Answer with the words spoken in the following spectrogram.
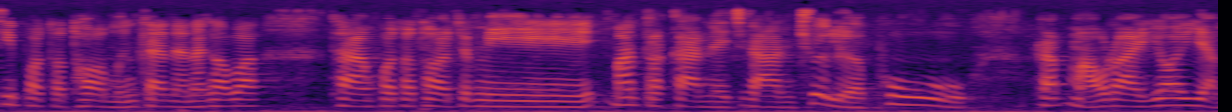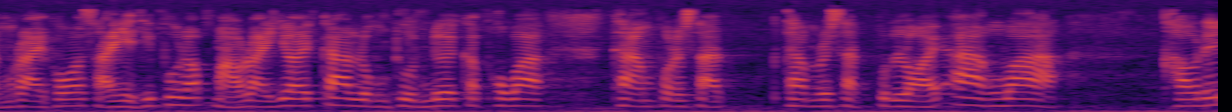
ที่ปตทเหมือนกันนะคะว่าทางปตทจะมีมาตรการในการช่วยเหลือผู้รับเหมารายย่อยอย่างไร เพราะว่าสาเหตุที่ผู้รับเหมารายย่อยกล้าลงทุนด้วยก็เพราะว่าทางบริษัททางบริษัทปุลลอยอ้างว่า เขาได้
